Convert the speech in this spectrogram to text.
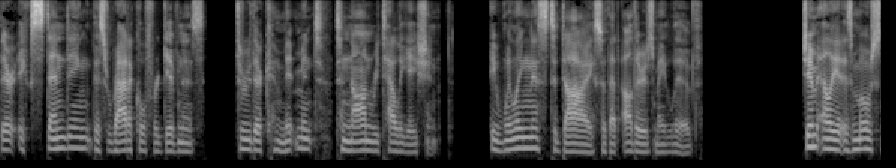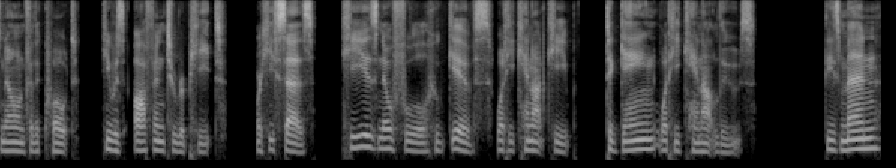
they're extending this radical forgiveness through their commitment to non retaliation, a willingness to die so that others may live. Jim Elliot is most known for the quote he was often to repeat, where he says, He is no fool who gives what he cannot keep to gain what he cannot lose. These men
